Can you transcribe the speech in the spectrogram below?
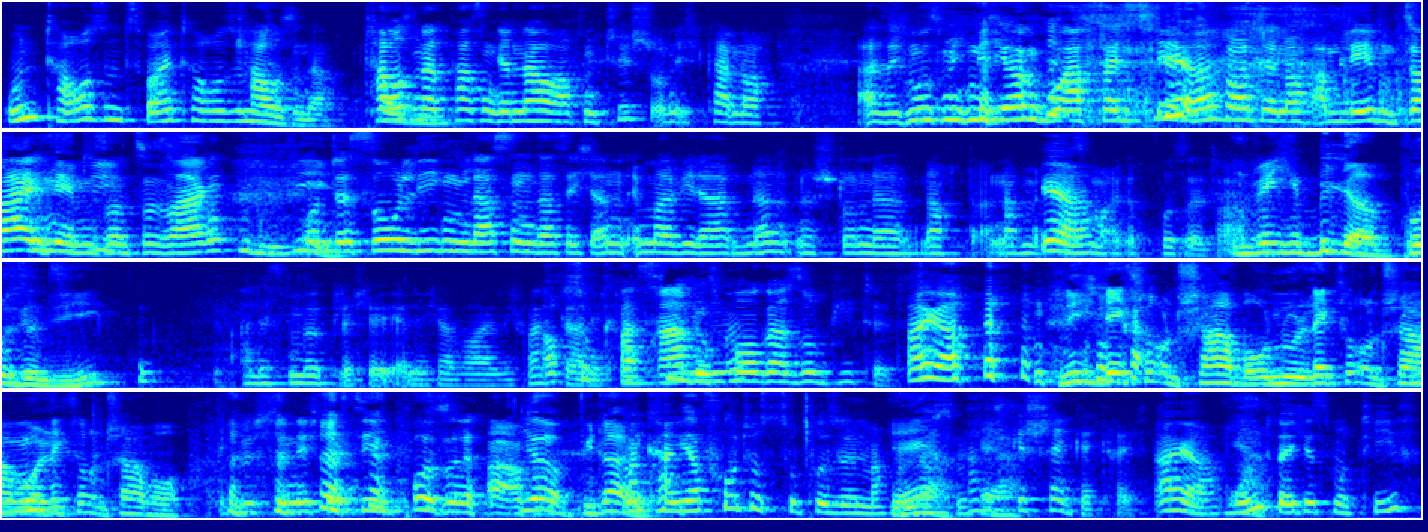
Und 1000, 2000? Tausender. Tausender passen genau auf den Tisch und ich kann noch, also ich muss mich nicht irgendwo absentieren, Ja. ich konnte noch am Leben teilnehmen sozusagen und es so liegen lassen, dass ich dann immer wieder ne, eine Stunde nach, nachmittags Ja. mal gepuzzelt habe. Und welche Bilder puzzeln Sie? Alles Mögliche, ehrlicherweise. Ich weiß Auch gar so nicht, was? Ravensburger so bietet. Ah ja. Nicht Lexe und Schabau, nur Lexe und Mhm. Schabau, Lexe und Schabau. Ich wüsste nicht, dass die ein Puzzle haben. Ja, vielleicht. Man kann ja Fotos zu Puzzeln machen Ja, ja. lassen. Habe ich Geschenke gekriegt. Ah ja. Ja. Und welches Motiv?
